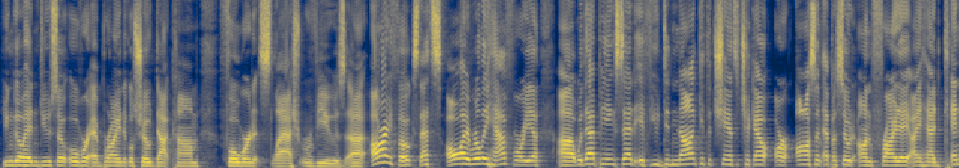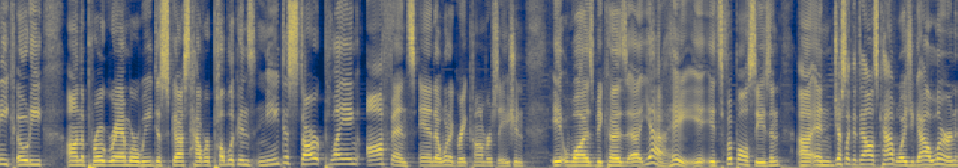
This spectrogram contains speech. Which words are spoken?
you can go ahead and do so over at briannicholsshow.com forward slash reviews. Uh, all right, folks, that's all I really have for you. Uh, with that being said, if you did not get the chance to check out our awesome episode on Friday, I had Kenny Cody on the program where we discussed how Republicans need to start playing offense. And uh, what a great conversation it was because, uh, yeah, hey, it's football season. Uh, and just like the Dallas Cowboys, you got to learn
